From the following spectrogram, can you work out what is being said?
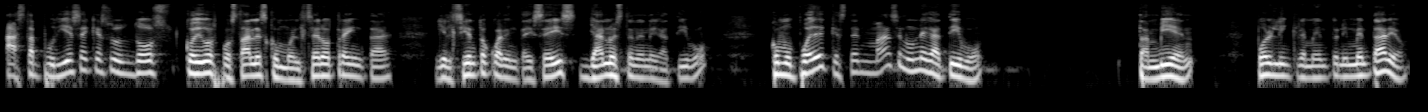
Hasta pudiese que esos dos códigos postales como el 030 y el 146 ya no estén en negativo. Como puede que estén más en un negativo también por el incremento en inventario.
